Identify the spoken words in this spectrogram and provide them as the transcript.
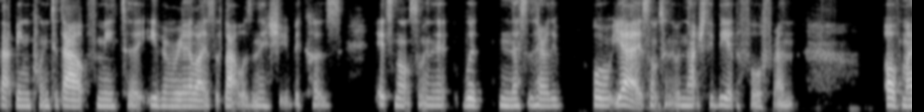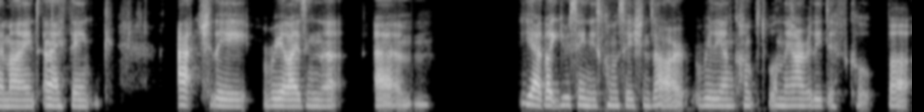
that being pointed out for me to even realize that that was an issue because it's not something that would necessarily or yeah it's not something that would naturally be at the forefront of my mind and i think actually realizing that um yeah like you were saying these conversations are really uncomfortable and they are really difficult but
